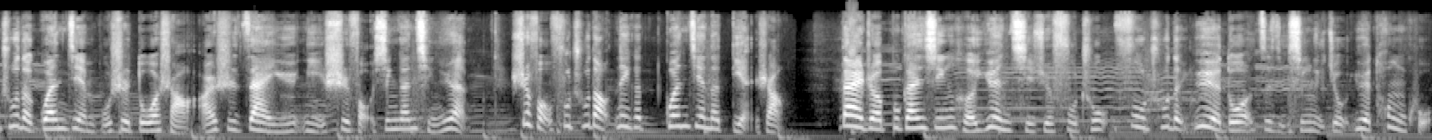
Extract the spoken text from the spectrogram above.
出的关键不是多少，而是在于你是否心甘情愿，是否付出到那个关键的点上。带着不甘心和怨气去付出，付出的越多，自己心里就越痛苦。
